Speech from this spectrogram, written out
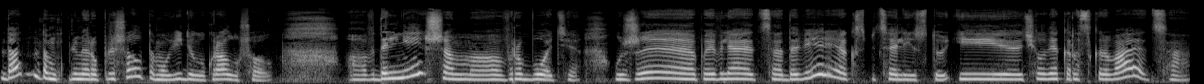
да, ну, там, к примеру, пришел, там увидел, украл, ушел. А в дальнейшем э, в работе уже появляется доверие к специалисту, и человек раскрывается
